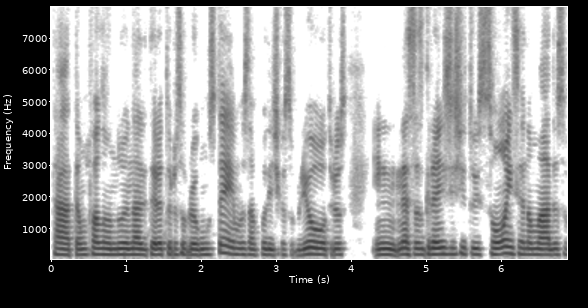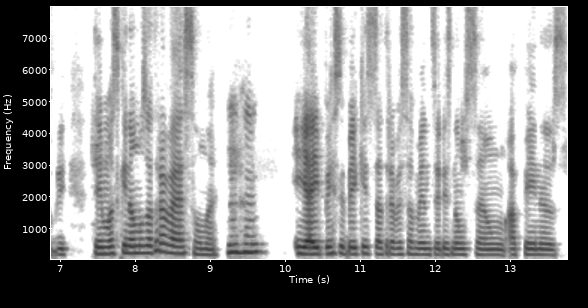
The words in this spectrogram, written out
tá, estão falando na literatura sobre alguns temas, na política sobre outros, em, nessas grandes instituições renomadas sobre temas que não nos atravessam, né? Uhum. E aí perceber que esses atravessamentos, eles não são apenas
